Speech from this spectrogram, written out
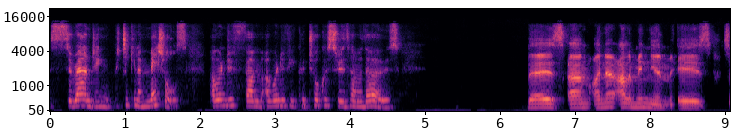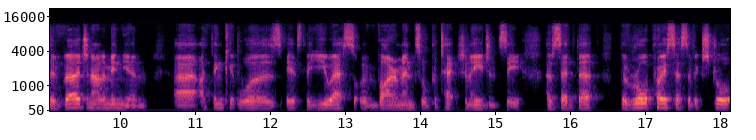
surrounding particular metals. I wonder if um, I wonder if you could talk us through some of those. There's, um, I know aluminium is so virgin aluminium uh, I think it was it's the U.S. Environmental Protection Agency have said that the raw process of extra-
